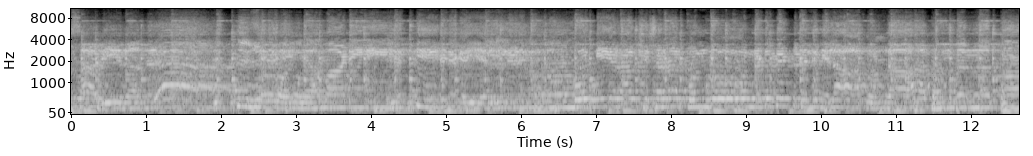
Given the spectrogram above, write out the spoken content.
ಸಾವಿರದ ಯಜ್ಞ ಮಾಡಿ ಎತ್ತಿ ಕೈಯಲ್ಲಿ ಕೋಟಿ ರಾಕ್ಷಸರ ಕೊಂದು ನಡುಬೆಟ್ಟದಲ್ಲಿ ನೆಲಗೊಂಡ ತಂದನ್ನ ತಾ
